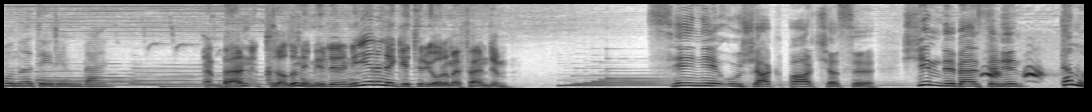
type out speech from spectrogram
buna derim ben. Ben kralın emirlerini yerine getiriyorum efendim. Seni uşak parçası. Şimdi ben senin... Tam o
